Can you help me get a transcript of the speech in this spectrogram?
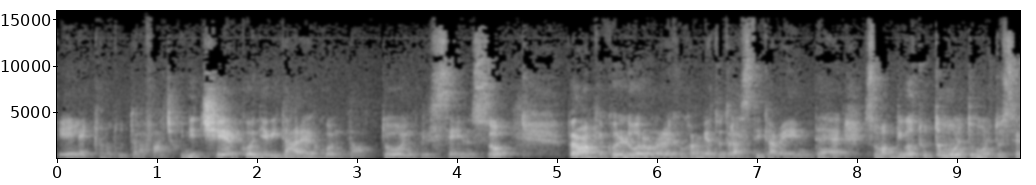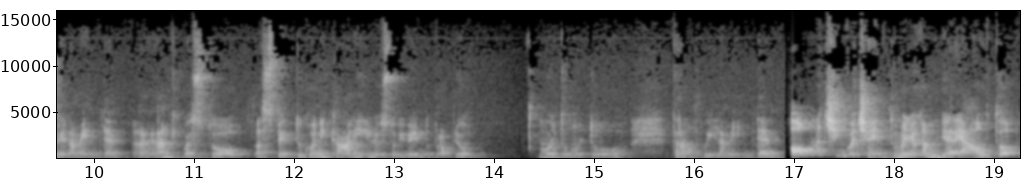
e leccano tutta la faccia, quindi cerco di evitare il contatto in quel senso però anche con loro non è che ho cambiato drasticamente, insomma vivo tutto molto molto serenamente, eh, anche questo aspetto con i cani lo sto vivendo proprio molto molto tranquillamente. Ho una 500, meglio cambiare auto,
